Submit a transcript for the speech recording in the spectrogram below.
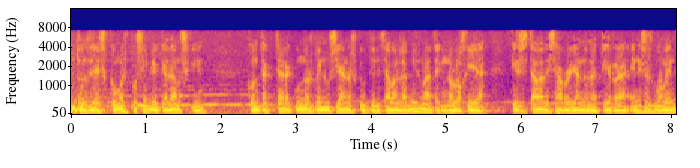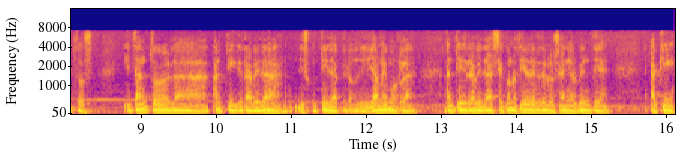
Entonces, ¿cómo es posible que Adamski contactara con unos venusianos que utilizaban la misma tecnología que se estaba desarrollando en la Tierra en esos momentos y tanto la antigravedad discutida, pero llamémosla antigravedad, se conocía desde los años 20 aquí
